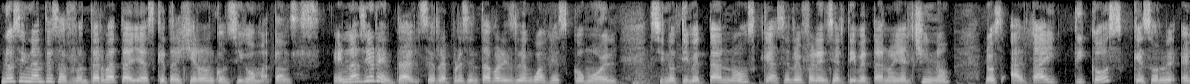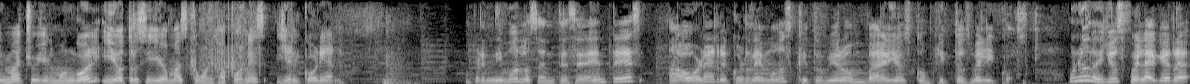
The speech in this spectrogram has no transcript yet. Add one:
no sin antes afrontar batallas que trajeron consigo matanzas. En Asia Oriental se representa varios lenguajes como el sino-tibetano, que hacen referencia al tibetano y al chino, los altaíticos, que son el macho y el mongol, y otros idiomas como el japonés y el coreano. Comprendimos los antecedentes, ahora recordemos que tuvieron varios conflictos bélicos. Uno de ellos fue la guerra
